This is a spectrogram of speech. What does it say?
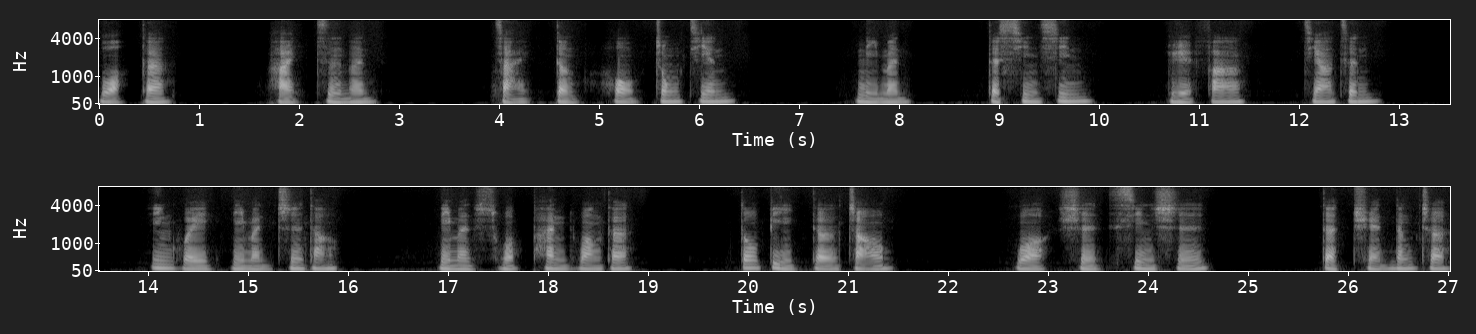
我的孩子们，在等候中间，你们的信心越发加增，因为你们知道，你们所盼望的都必得着。我是信实的全能者，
